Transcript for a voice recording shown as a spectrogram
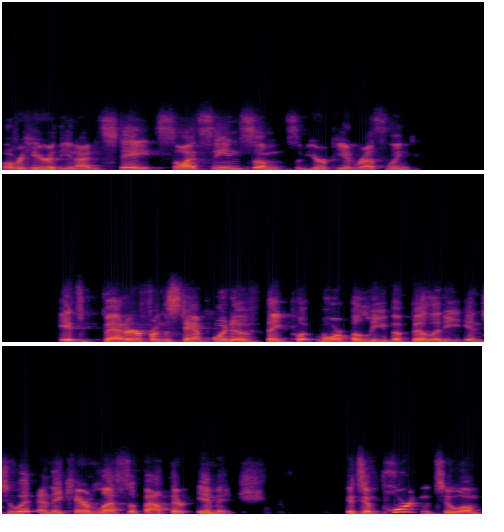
over here in the United States. So I've seen some some European wrestling. It's better from the standpoint of they put more believability into it and they care less about their image. It's important to them,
